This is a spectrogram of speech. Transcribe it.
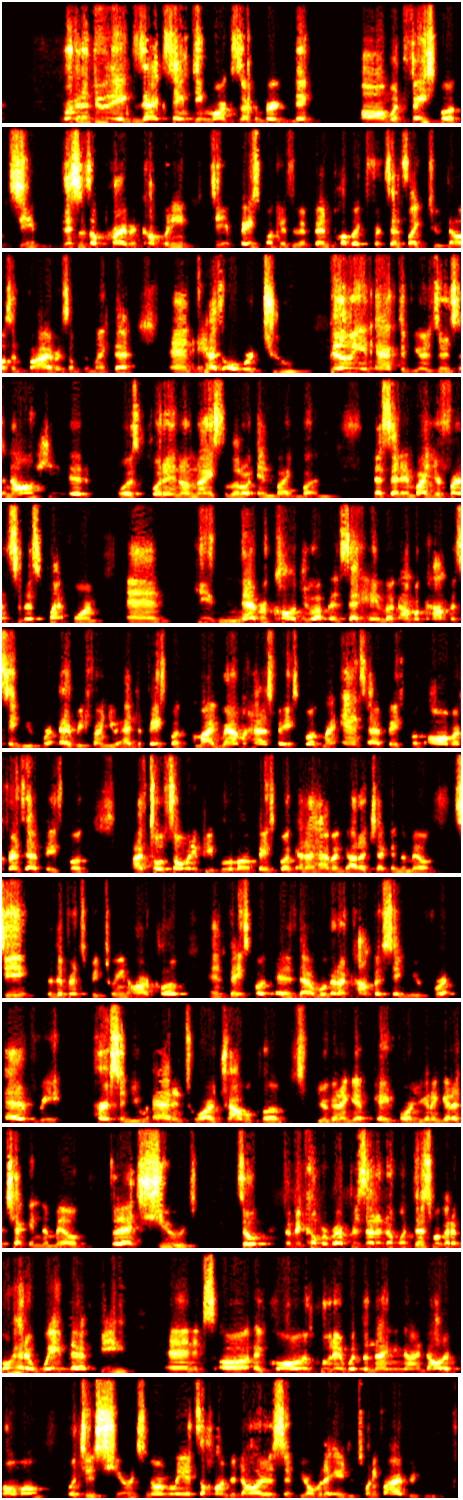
we're going to do the exact same thing Mark Zuckerberg did um, with Facebook. See, this is a private company. See, Facebook has been public for, since like 2005 or something like that. And it has over 2 billion active users. And all he did was put in a nice little invite button that said, invite your friends to this platform and He's never called you up and said, hey, look, I'm going to compensate you for every friend you add to Facebook. My grandma has Facebook. My aunts have Facebook. All my friends have Facebook. I've told so many people about Facebook and I haven't got a check in the mail. See, the difference between our club and Facebook is that we're going to compensate you for every person you add into our travel club. You're going to get paid for. You're going to get a check in the mail. So that's huge. So to become a representative with this, we're going to go ahead and waive that fee and it's uh, all included with the $99 promo, which is huge. Normally, it's $100 if you're over the age of 25,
